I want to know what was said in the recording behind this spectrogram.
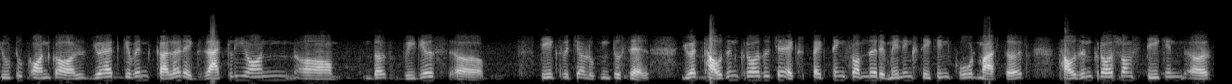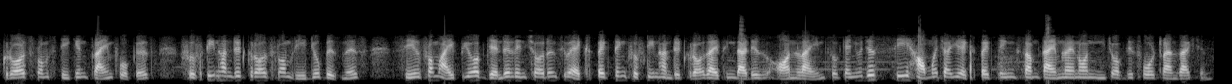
Q2 con call, you had given color exactly on uh, the various uh, stakes which are looking to sell. You had 1,000 crores which are expecting from the remaining stake in Codemasters, 1,000 crores from stake in, uh, crores from stake in Prime Focus, 1,500 crores from radio business, sale from IPO of general insurance, you are expecting 1,500 crores. I think that is online. So can you just say how much are you expecting, some timeline on each of these four transactions?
